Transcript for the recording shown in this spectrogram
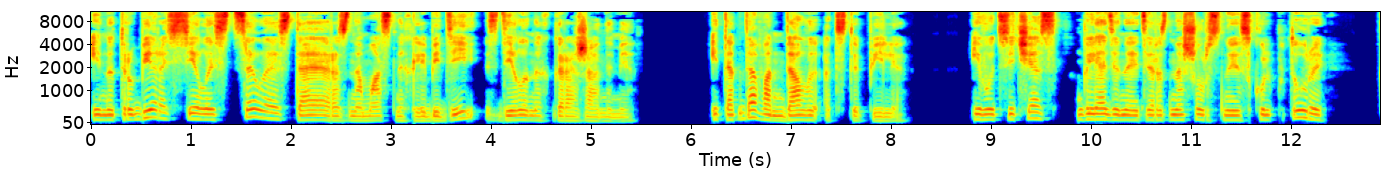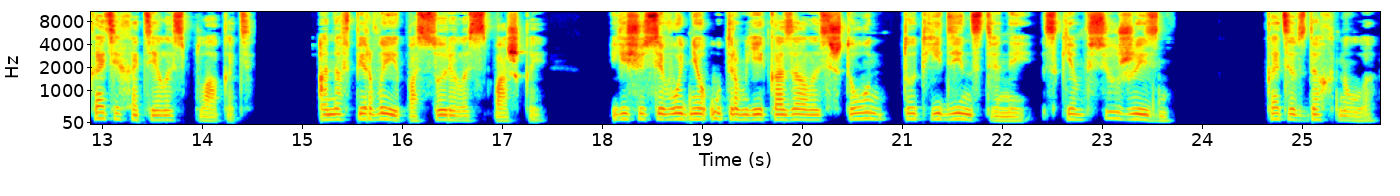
и на трубе расселась целая стая разномастных лебедей, сделанных горожанами. И тогда вандалы отступили. И вот сейчас, глядя на эти разношерстные скульптуры, Кате хотелось плакать. Она впервые поссорилась с Пашкой. Еще сегодня утром ей казалось, что он тот единственный, с кем всю жизнь. Катя вздохнула.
